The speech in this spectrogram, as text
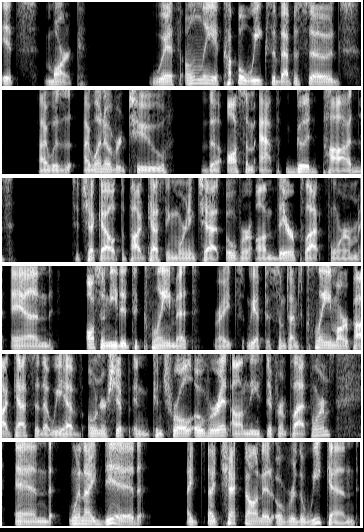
its mark. With only a couple weeks of episodes, I was I went over to the awesome app Goodpods to check out the podcasting morning chat over on their platform and also needed to claim it right? So we have to sometimes claim our podcast so that we have ownership and control over it on these different platforms. And when i did i, I checked on it over the weekend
